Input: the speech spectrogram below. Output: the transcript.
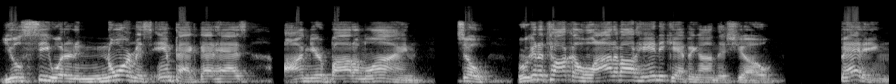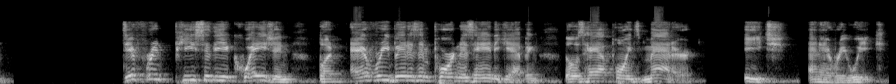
You'll see what an enormous impact that has on your bottom line so we're going to talk a lot about handicapping on this show. Betting, different piece of the equation, but every bit as important as handicapping. Those half points matter each and every week,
